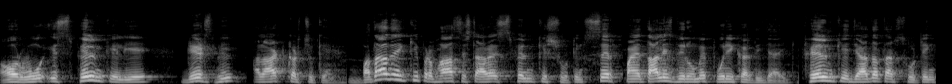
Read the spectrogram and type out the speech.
और वो इस फ़िल्म के लिए डेट्स भी अलर्ट कर चुके हैं। बता दें कि प्रभास स्टार इस फ़िल्म की शूटिंग सिर्फ़ 45 दिनों में पूरी कर दी जाएगी। फ़िल्म की ज़्यादातर शूटिंग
